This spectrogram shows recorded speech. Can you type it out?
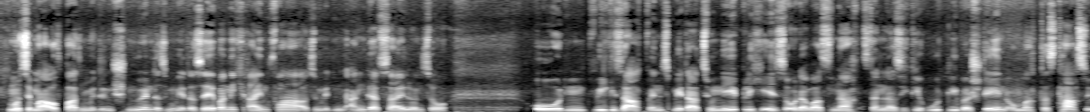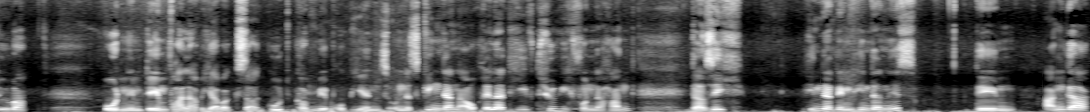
Ich muss immer aufpassen mit den Schnüren, dass ich mir da selber nicht reinfahre, also mit dem Ankerseil und so. Und wie gesagt, wenn es mir da zu neblig ist oder was nachts, dann lasse ich die Route lieber stehen und mache das tagsüber. Und in dem Fall habe ich aber gesagt, gut, komm, wir probieren es. Und es ging dann auch relativ zügig von der Hand, dass ich hinter dem Hindernis den Anker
